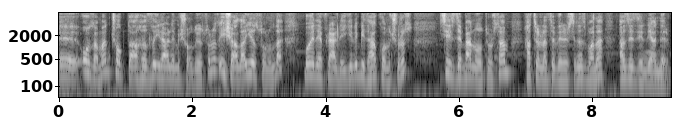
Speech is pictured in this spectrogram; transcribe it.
e, o zaman çok daha hızlı ilerlemiş oluyorsunuz. İnşallah yıl sonunda bu hedeflerle ilgili bir daha konuşuruz. Siz de ben unutursam hatırlatı verirsiniz bana aziz dinleyenlerim.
